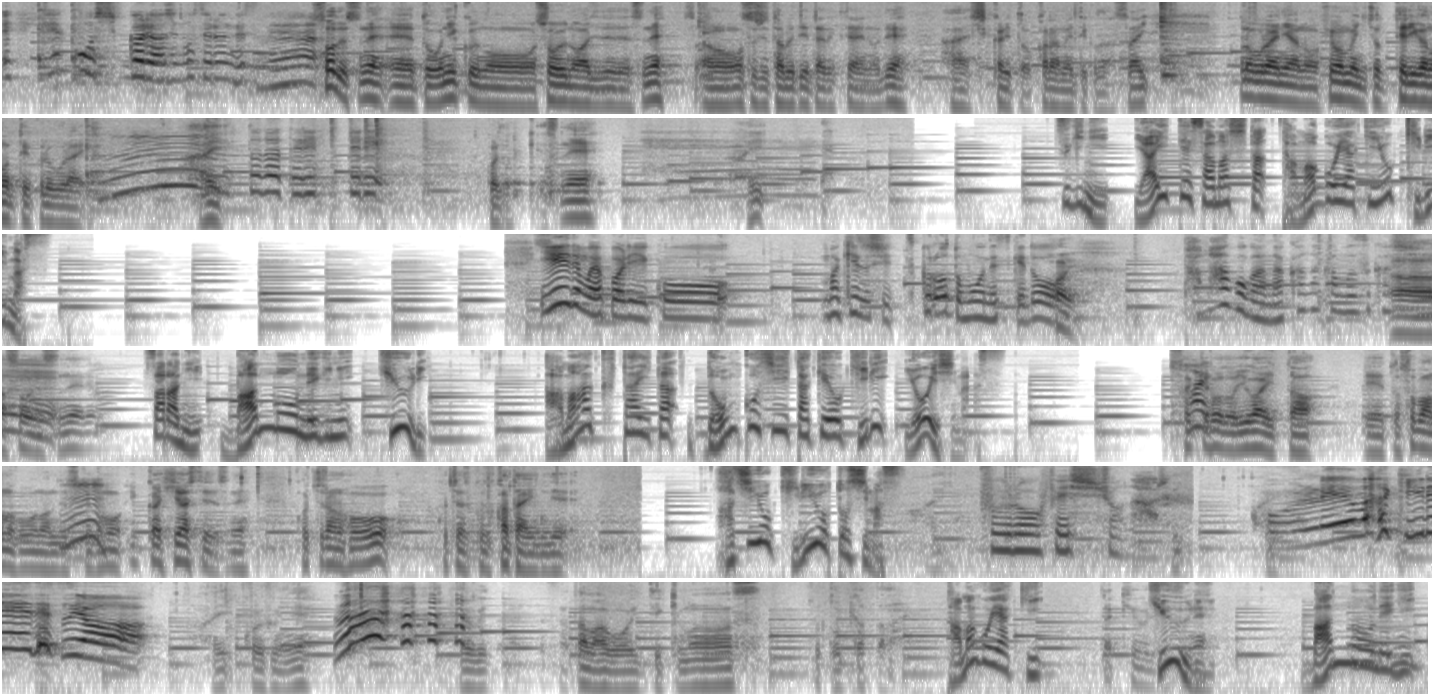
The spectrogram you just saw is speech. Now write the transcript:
え結構しっかり味のせるんですね。そうですね。えっ、ー、とお肉の醤油の味でですねあのお寿司食べていただきたいのではいしっかりと絡めてください。このぐらいにあの表面にちょっと照りが乗ってくるぐらい。はい。本当だ照り照り。これで OK ですね。はい。次に焼いて冷ました卵焼きを切ります。家でもやっぱりこう巻き寿司作ろうと思うんですけど、はい、卵がなかなか難しい。あそうですね。さらに万能ネギにきゅうり甘く炊いたどんこしいたけを切り用意します。先ほど湯がいた、えっ、ー、とそばの方なんですけども、うん、一回冷やしてですねこちらの方をこちら硬いんで。端を切り落とします、はい、プロフェッショナル、はい、これは綺麗ですよ。はい。こういう風にね。卵を置いていきます。ょっと大きかったな。卵焼ききゅうり万能ネギ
